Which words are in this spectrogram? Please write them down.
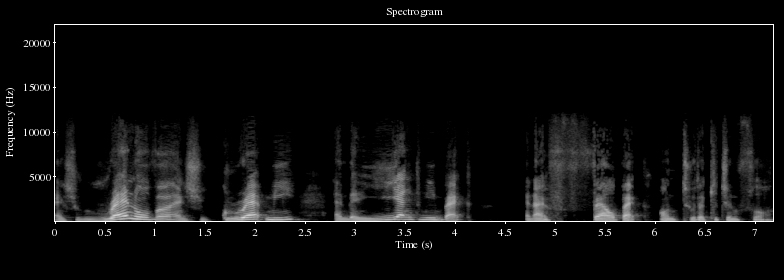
and she ran over and she grabbed me and then yanked me back, and I fell back onto the kitchen floor.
